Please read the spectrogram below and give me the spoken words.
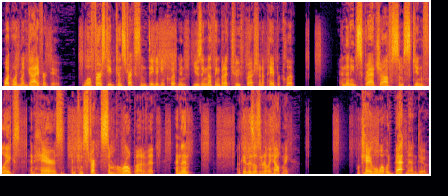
What would MacGyver do? Well, first he'd construct some digging equipment using nothing but a toothbrush and a paperclip. And then he'd scratch off some skin flakes and hairs and construct some rope out of it. And then... Okay, this doesn't really help me. Okay, well what would Batman do?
